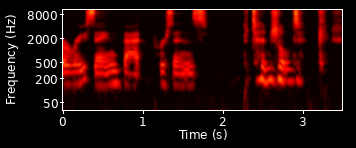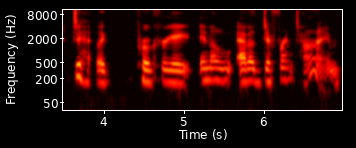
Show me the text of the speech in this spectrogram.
erasing that person's potential to to like procreate in a at a different time.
